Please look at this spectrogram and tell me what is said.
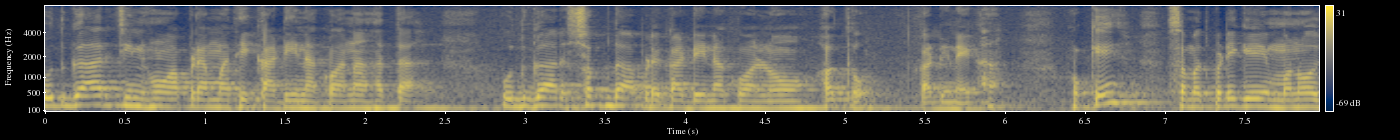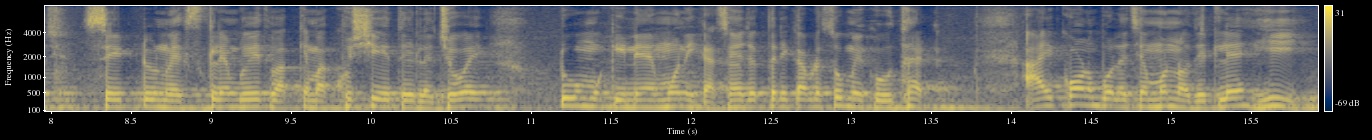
ઉદ્ગાર ચિહ્નો આપણે આમાંથી કાઢી નાખવાના હતા. ઉદ્ગાર શબ્દ આપણે કાઢી નાખવાનો હતો. કાઢી નાખ્યા. ઓકે સમજ પડી ગઈ? મનોજ સેટ ટુનું એક્સક્લેમ વિથ વાક્યમાં ખુશી હતી એટલે જોઈ. ટુ મૂકીને મોનિકા સંયોજક તરીકે આપણે શું મૂક્યું? ધેટ આઈ કોણ બોલે છે? મનોજ એટલે he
